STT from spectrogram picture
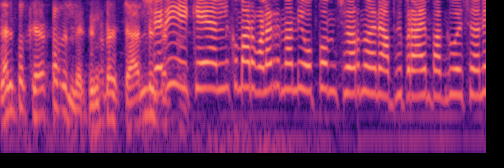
ഞാനിപ്പോ കേട്ടതല്ലേ നിങ്ങളുടെ ചാനൽ ശരി കെ അനിൽകുമാർ വളരെ നന്ദി. ഒപ്പം ചേർന്നതിന് അഭിപ്രായം പങ്കുവച്ചതിന്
